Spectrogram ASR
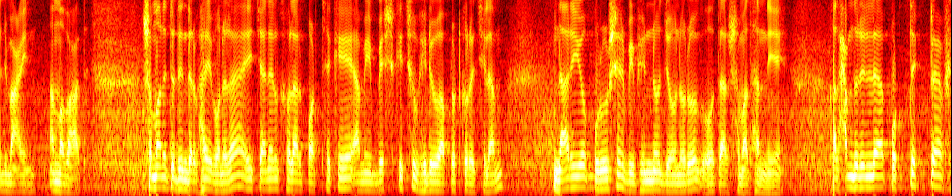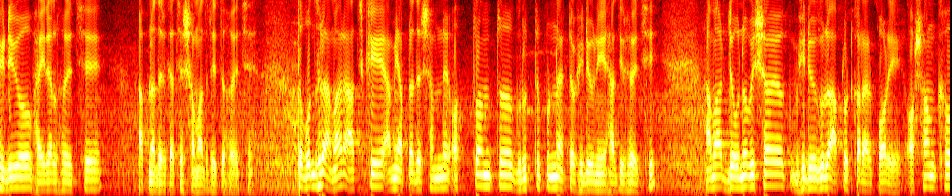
أجمعين أما بعد সম্মানিত দিনদার ভাই বোনেরা, এই চ্যানেল খোলার পর থেকে আমি বেশ কিছু ভিডিও আপলোড করেছিলাম। নারী ও পুরুষের বিভিন্ন যৌন রোগ ও তার সমাধান নিয়ে। আলহামদুলিল্লাহ, প্রত্যেকটা ভিডিও ভাইরাল হয়েছে, আপনাদের কাছে সমাদৃত হয়েছে। তো বন্ধুরা, আমার আজকে আমি আপনাদের সামনে অত্যন্ত গুরুত্বপূর্ণ একটা ভিডিও নিয়ে হাজির হয়েছি। আমার যৌন বিষয়ক ভিডিওগুলো আপলোড করার পরে অসংখ্য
